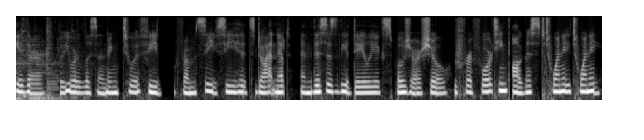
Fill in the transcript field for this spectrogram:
Hey there, you are listening to a feed from cchits.net, and this is the Daily Exposure Show for 14th August 2020.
